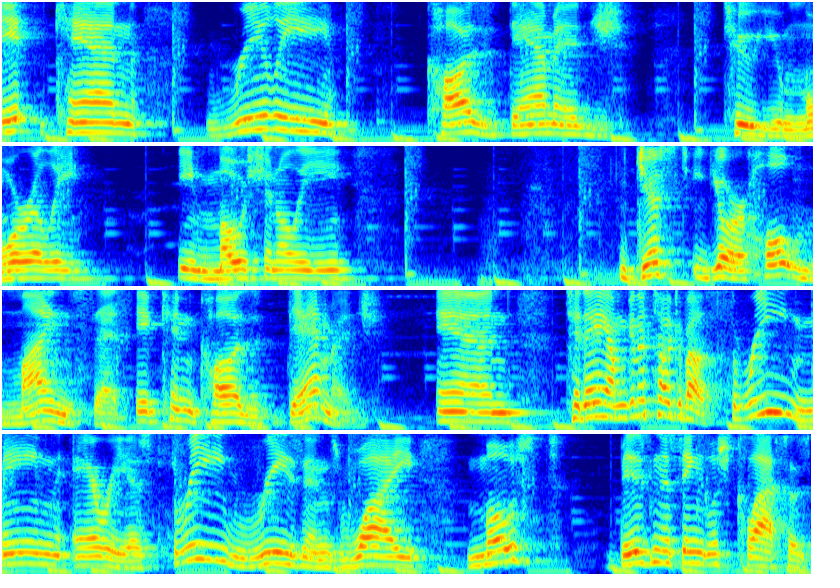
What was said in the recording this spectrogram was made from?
it can really cause damage to you morally, emotionally, just your whole mindset. It can cause damage. And today I'm going to talk about three main areas, three reasons why most business English classes,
